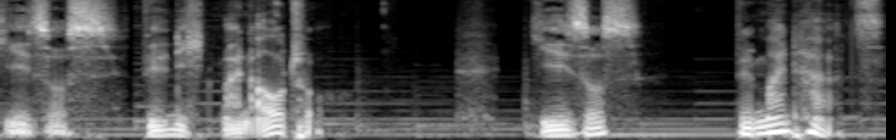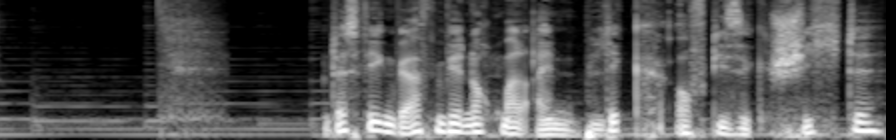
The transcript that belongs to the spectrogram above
Jesus will nicht mein Auto. Jesus will mein Herz. Und deswegen werfen wir nochmal einen Blick auf diese Geschichte,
